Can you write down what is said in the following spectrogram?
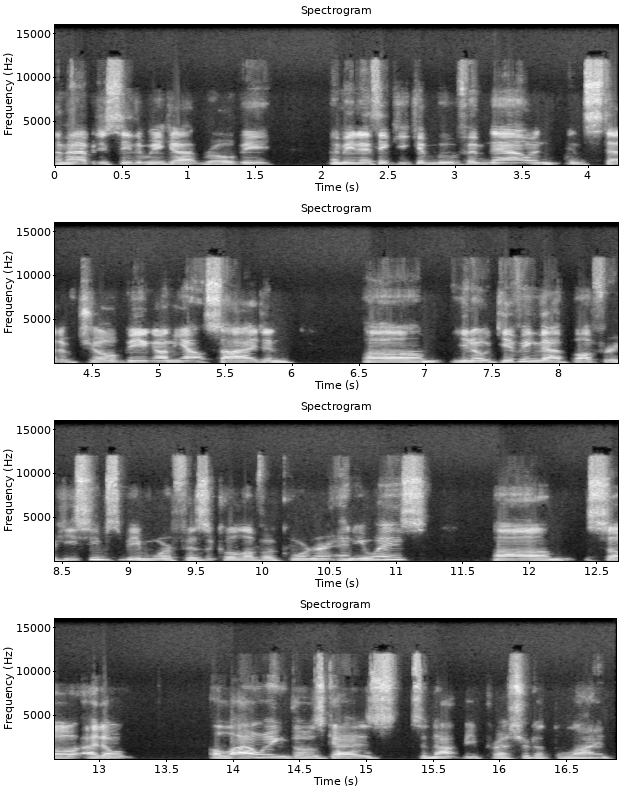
I'm happy to see that we got Roby. I mean, I think you can move him now, and instead of Joe being on the outside and um, you know giving that buffer, he seems to be more physical of a corner, anyways. Um, so I don't allowing those guys to not be pressured at the line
